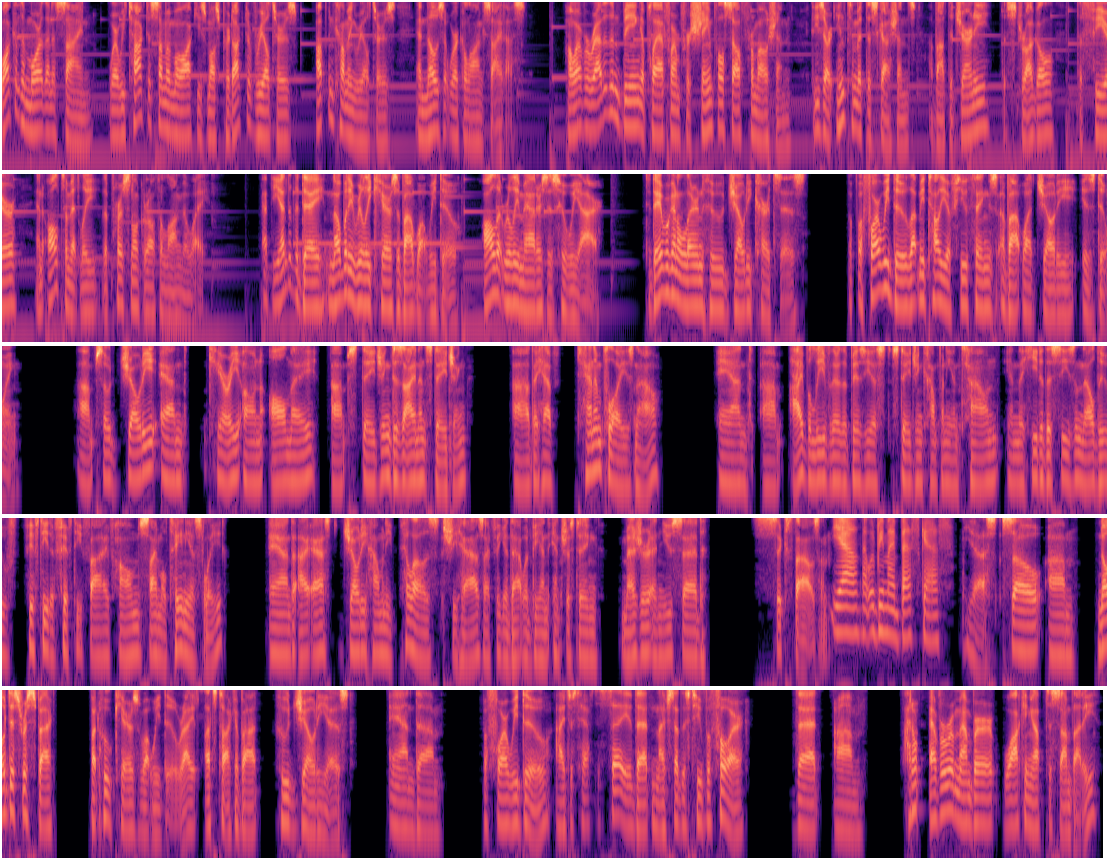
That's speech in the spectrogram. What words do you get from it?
Welcome to More Than a Sign, where we talk to some of Milwaukee's most productive realtors, up and coming realtors, and those that work alongside us. However, rather than being a platform for shameful self promotion, these are intimate discussions about the journey, the struggle, the fear, and ultimately the personal growth along the way. At the end of the day, nobody really cares about what we do. All that really matters is who we are. Today we're going to learn who Jodi Kurtz is. But before we do, let me tell you a few things about what Jodi is doing. Um, so Jodi and Carrie own Alme um, Staging, Design and Staging. Uh, they have 10 employees now. And um, I believe they're the busiest staging company in town. In the heat of the season, they'll do 50 to 55 homes simultaneously. And I asked Jodi how many pillows she has. I figured that would be an interesting measure. And you said 6,000. Yeah, that would be my best guess. Yes. So, um, no disrespect, but who cares what we do, right? Let's talk about who Jodi is. And um, before we do, I just have to say that, and I've said this to you before, that um, I don't ever remember walking up to somebody.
